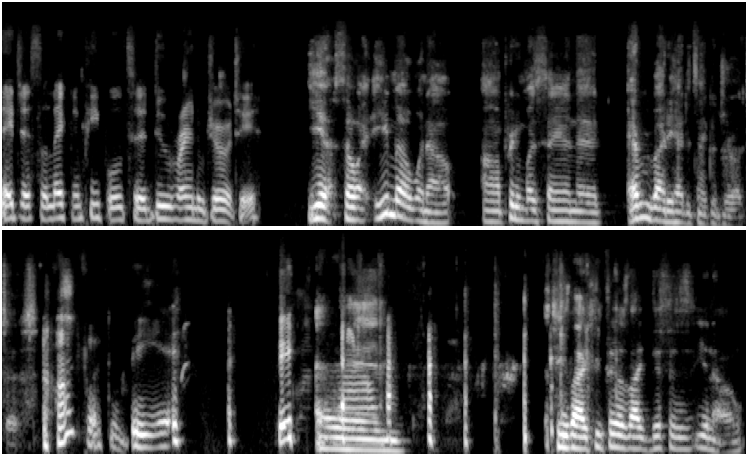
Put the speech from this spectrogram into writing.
they just selecting people to do random drug tests? yeah. So an email went out, uh, pretty much saying that everybody had to take a drug test, I'm fucking dead. and she's like, she feels like this is, you know,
